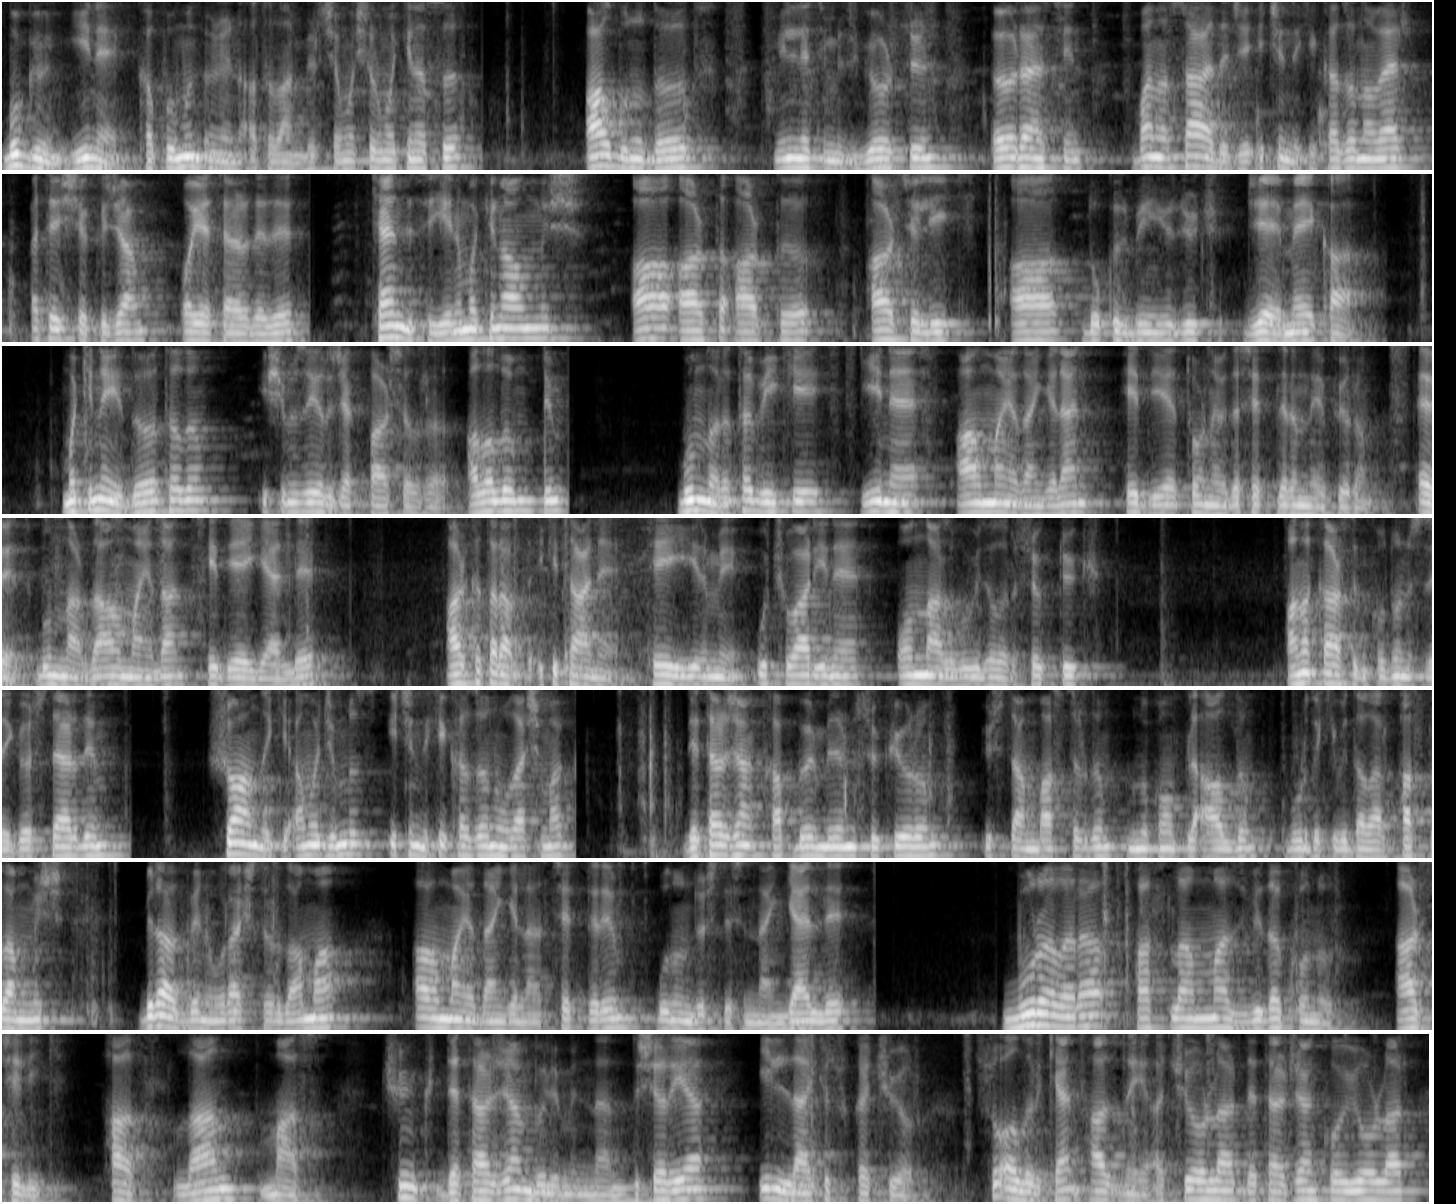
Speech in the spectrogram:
Bugün yine kapımın önüne atılan bir çamaşır makinesi. Al bunu dağıt, milletimiz görsün, öğrensin. Bana sadece içindeki kazanı ver, ateş yakacağım, o yeter dedi. Kendisi yeni makine almış. A artı artı Arçelik A9103 CMK. Makineyi dağıtalım, işimize yarayacak parçaları alalım. Bunları tabii ki yine Almanya'dan gelen hediye tornavida setlerimle yapıyorum. Evet bunlar da Almanya'dan hediye geldi. Arka tarafta iki tane T20 uç var yine. Onlarla bu vidaları söktük. Anakartın kodunu size gösterdim. Şu andaki amacımız içindeki kazana ulaşmak. Deterjan kap bölmelerini söküyorum. Üstten bastırdım. Bunu komple aldım. Buradaki vidalar paslanmış. Biraz beni uğraştırdı ama Almanya'dan gelen setlerim bunun üstesinden geldi. Buralara paslanmaz vida konur. Arçelik paslanmaz. Çünkü deterjan bölümünden dışarıya illaki su kaçıyor. Su alırken hazneyi açıyorlar, deterjan koyuyorlar.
